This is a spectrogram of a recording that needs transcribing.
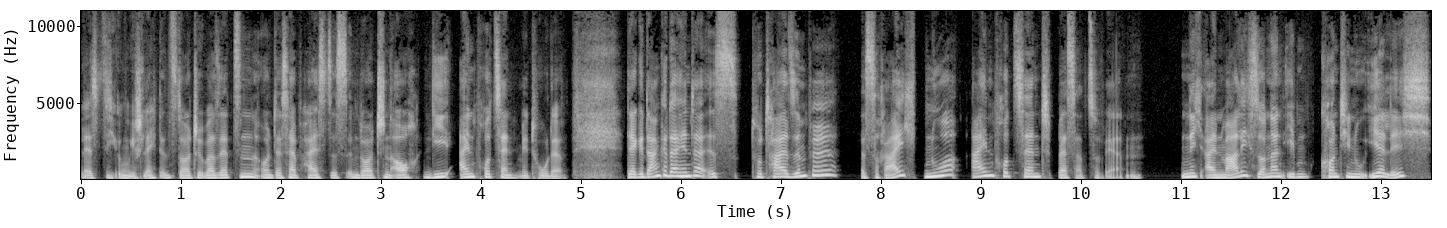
Lässt sich irgendwie schlecht ins Deutsche übersetzen und deshalb heißt es im Deutschen auch die 1%-Methode. Der Gedanke dahinter ist total simpel. Es reicht nur, 1% besser zu werden nicht einmalig, sondern eben kontinuierlich.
